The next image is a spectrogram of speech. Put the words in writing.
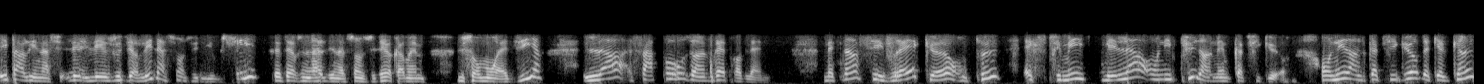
et par les je veux dire les Nations Unies aussi. Le secrétaire général des Nations Unies a quand même eu son mot à dire. Là, ça pose un vrai problème. Maintenant, c'est vrai qu'on peut exprimer, mais là, on n'est plus dans le même cas de figure. On est dans le cas de figure de quelqu'un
